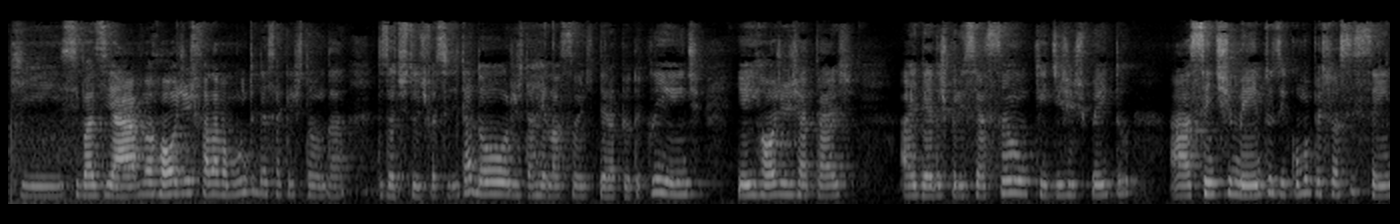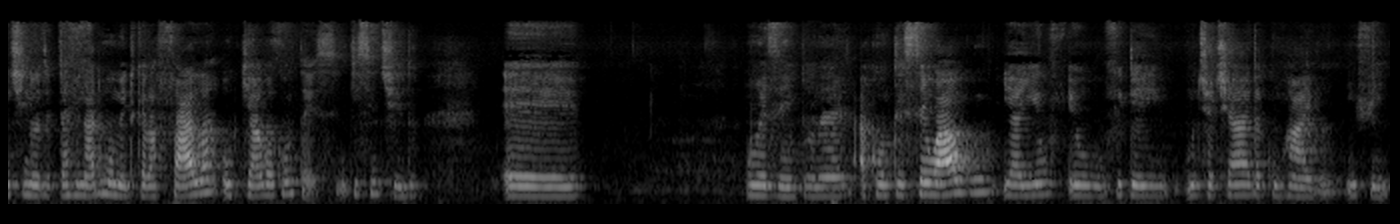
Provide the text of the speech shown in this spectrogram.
que se baseava, Rogers falava muito dessa questão da, das atitudes facilitadoras, da relação entre terapeuta-cliente, e aí Rogers já traz a ideia da experienciação que diz respeito a sentimentos e como a pessoa se sente no determinado momento que ela fala ou que algo acontece. Em que sentido? É... Um exemplo, né? Aconteceu algo e aí eu, eu fiquei muito chateada, com raiva, enfim.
